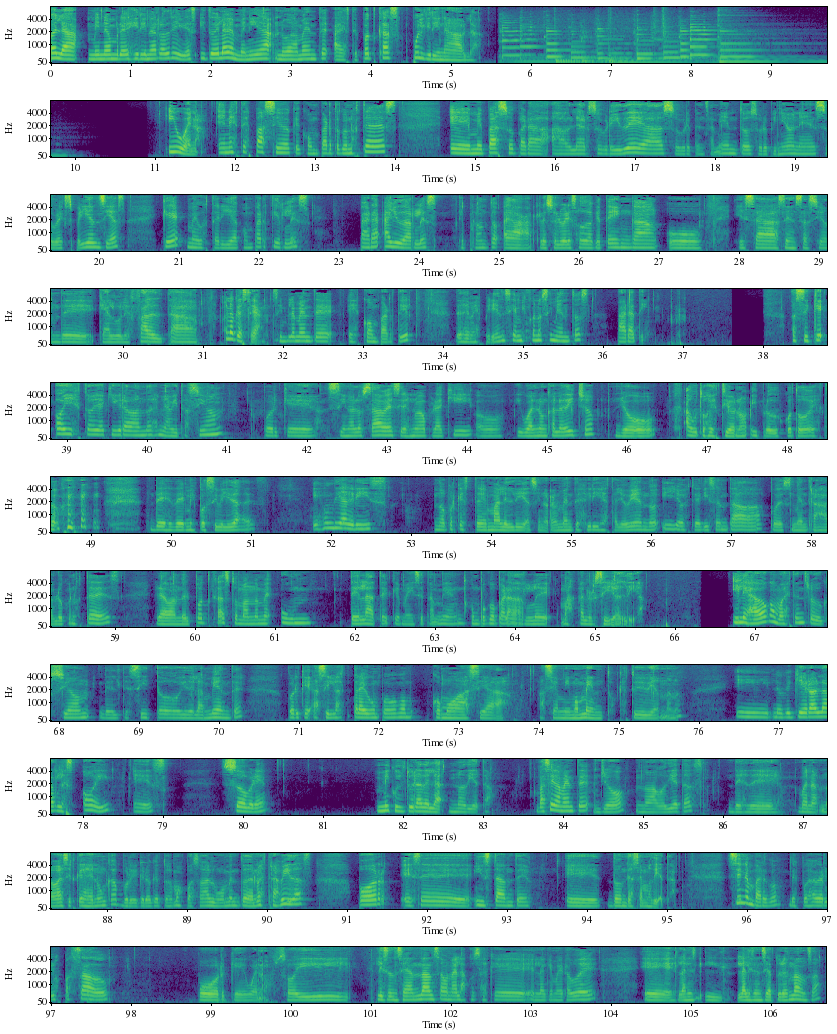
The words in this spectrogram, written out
Hola, mi nombre es Irina Rodríguez y te doy la bienvenida nuevamente a este podcast Pulgrina Habla. Y bueno, en este espacio que comparto con ustedes, eh, me paso para hablar sobre ideas, sobre pensamientos, sobre opiniones, sobre experiencias que me gustaría compartirles para ayudarles de pronto a resolver esa duda que tengan o esa sensación de que algo les falta o lo que sea. Simplemente es compartir desde mi experiencia y mis conocimientos para ti. Así que hoy estoy aquí grabando desde mi habitación porque si no lo sabes, si eres nuevo por aquí o igual nunca lo he dicho, yo autogestiono y produzco todo esto desde mis posibilidades. Es un día gris, no porque esté mal el día, sino realmente es gris, está lloviendo y yo estoy aquí sentada, pues mientras hablo con ustedes, grabando el podcast, tomándome un té latte que me hice también, un poco para darle más calorcillo al día. Y les hago como esta introducción del tecito y del ambiente, porque así los traigo un poco como hacia, hacia mi momento que estoy viviendo, ¿no? Y lo que quiero hablarles hoy es sobre mi cultura de la no dieta. Básicamente yo no hago dietas desde, bueno, no voy a decir que desde nunca, porque creo que todos hemos pasado algún momento de nuestras vidas por ese instante eh, donde hacemos dieta. Sin embargo, después de haberlos pasado, porque bueno, soy licenciada en danza, una de las cosas que, en la que me gradué es la, licenciatura en danza.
